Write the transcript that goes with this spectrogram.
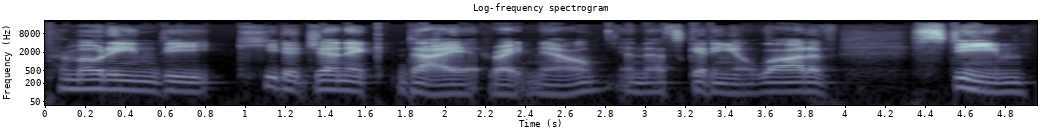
promoting the ketogenic diet right now, and that's getting a lot of steam.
